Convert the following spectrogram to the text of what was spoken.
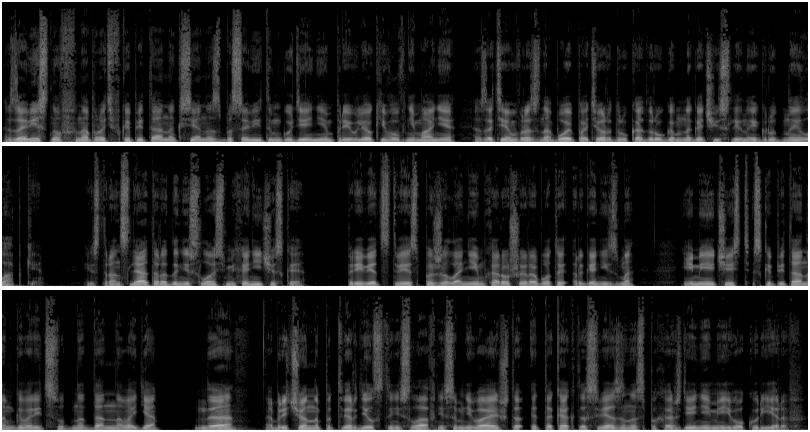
Зависнув напротив капитана, Ксена с басовитым гудением привлек его внимание, а затем в разнобой потер друг от друга многочисленные грудные лапки. Из транслятора донеслось механическое «Приветствие с пожеланием хорошей работы организма. Имею честь с капитаном говорить судно данного я». «Да», — обреченно подтвердил Станислав, не сомневаясь, что это как-то связано с похождениями его курьеров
